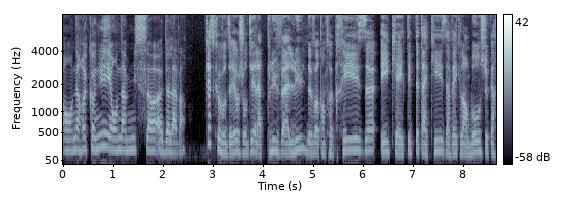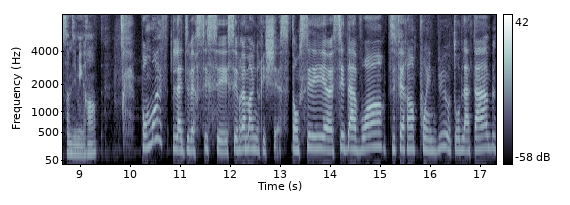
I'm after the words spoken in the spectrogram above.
on a reconnu et on a mis ça de l'avant. Qu'est-ce que vous direz aujourd'hui à la plus-value de votre entreprise et qui a été peut-être acquise avec l'embauche de personnes immigrantes? Pour moi, la diversité, c'est vraiment une richesse. Donc, c'est euh, d'avoir différents points de vue autour de la table,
